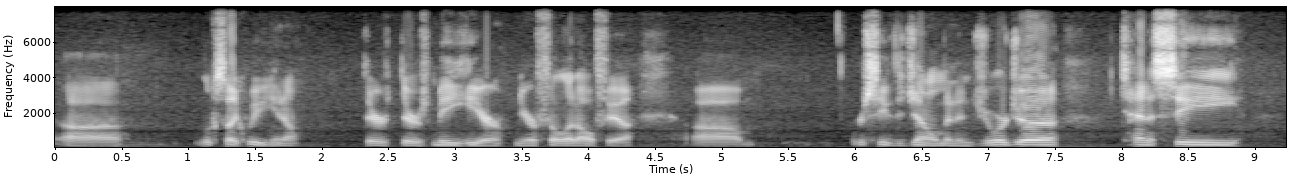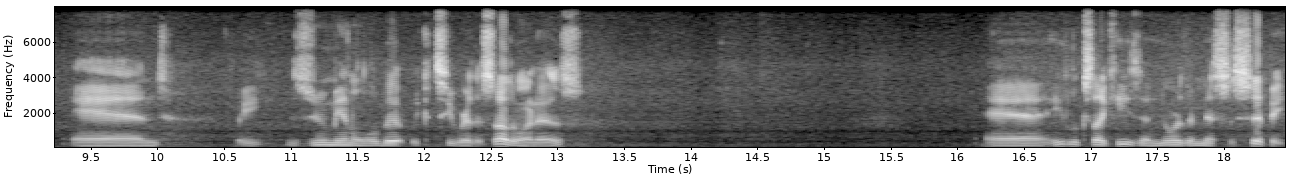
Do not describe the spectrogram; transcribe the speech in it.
uh, looks like we, you know, there's there's me here near Philadelphia. Um, received the gentleman in Georgia, Tennessee, and if we zoom in a little bit, we can see where this other one is. And he looks like he's in northern Mississippi.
